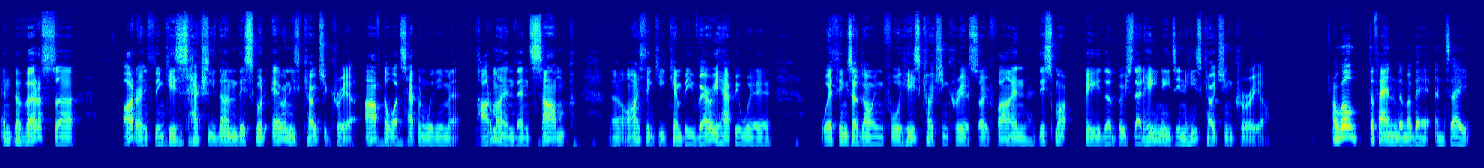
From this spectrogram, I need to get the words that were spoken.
And D'Aversa, I don't think he's actually done this good ever in his coaching career. After what's happened with him at Parma and then Samp, uh, I think he can be very happy where where things are going for his coaching career so far, and this might be the boost that he needs in his coaching career. I will defend him a bit and say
